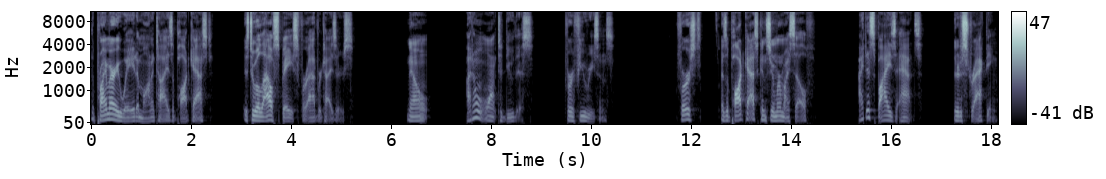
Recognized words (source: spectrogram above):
the primary way to monetize a podcast is to allow space for advertisers. Now, I don't want to do this for a few reasons. First, as a podcast consumer myself, I despise ads. They're distracting,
